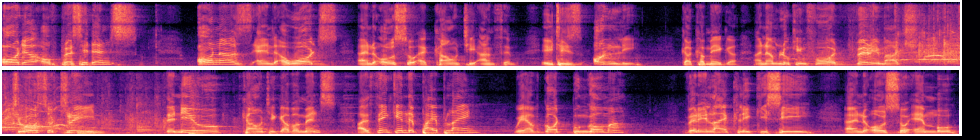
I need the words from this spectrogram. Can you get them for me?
order of precedence, honors and awards, and also a county anthem. It is only Kakamega. And I'm looking forward very much to also train the new county governments. I think in the pipeline, we have got Bungoma, very likely Kisii, and also Embu.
